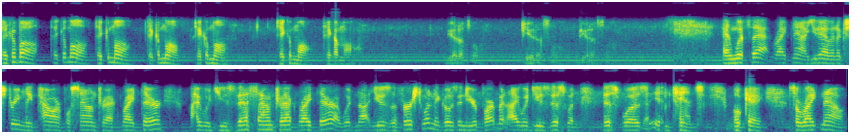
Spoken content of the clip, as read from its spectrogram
Take them all. Take them all. Take them all. Take them all. Take them all. Take them all. Take them all. Beautiful. Beautiful. Beautiful. And with that, right now, you have an extremely powerful soundtrack right there. I would use that soundtrack right there. I would not use the first one that goes into your apartment. I would use this one. This was intense. Okay, so right now,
